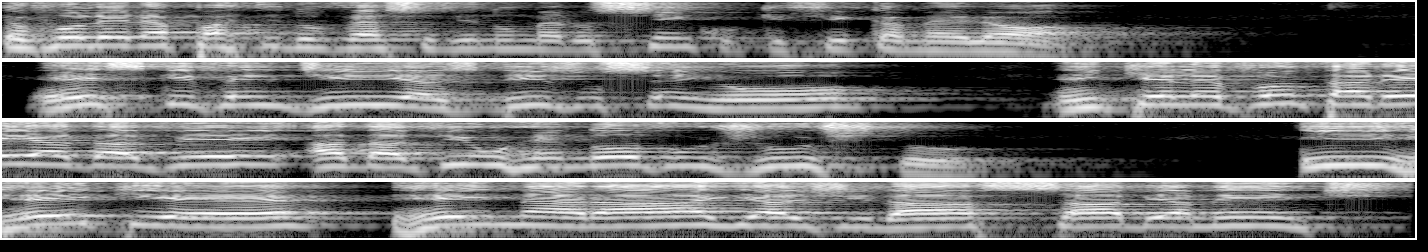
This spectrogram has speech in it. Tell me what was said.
Eu vou ler a partir do verso de número 5, que fica melhor. Eis que vem dias, diz o Senhor, em que levantarei a Davi, a Davi um renovo justo, e rei que é, reinará e agirá sabiamente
